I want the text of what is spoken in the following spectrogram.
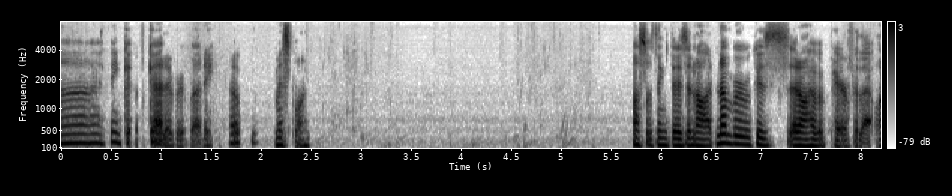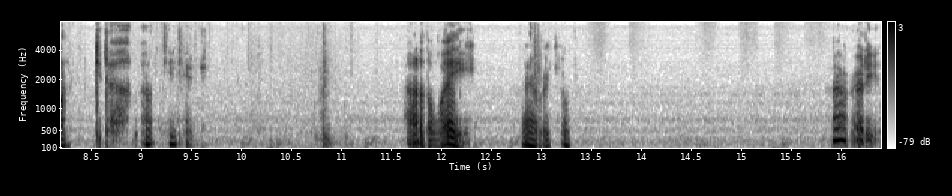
Uh, I think I've got everybody. Oh, missed one. Also think there's an odd number because I don't have a pair for that one. Get out, oh, out of the way. There we go. Alrighty.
